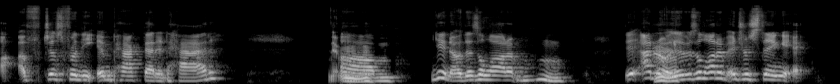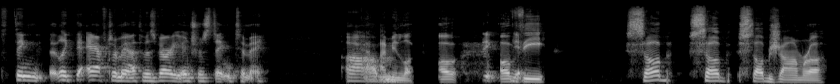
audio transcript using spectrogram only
uh, just for the impact that it had Mhm. um you know there's a lot of hmm, i don't know Mhm. there was a lot of interesting thing like the aftermath was very interesting to me um I mean, look, of, the- of yeah. the sub sub sub genre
